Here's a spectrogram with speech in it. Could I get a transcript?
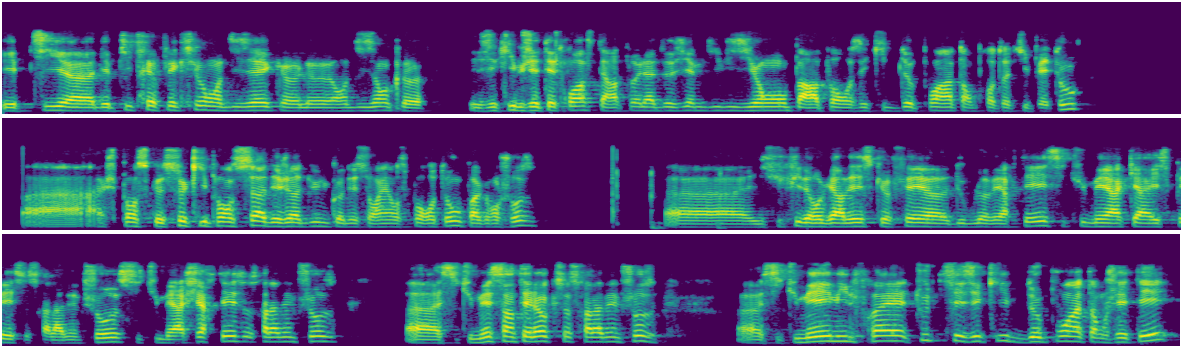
euh, petites réflexions. En disant que les équipes GT3 c'était un peu la deuxième division par rapport aux équipes de pointe en prototype et tout. Euh, je pense que ceux qui pensent ça déjà d'une connaissent rien au sport auto ou pas grand chose. Euh, il suffit de regarder ce que fait WRT. Si tu mets AKSP, ce sera la même chose. Si tu mets HRT, ce sera la même chose. Si tu mets Saint-Eloc, ce sera la même chose. Euh, si tu mets Émile Frey, toutes ces équipes de pointe en GT,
